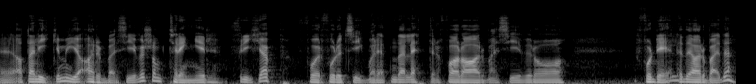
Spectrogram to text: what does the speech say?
Eh, at det er like mye arbeidsgiver som trenger frikjøp for forutsigbarheten. Det er lettere for arbeidsgiver å fordele det arbeidet,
